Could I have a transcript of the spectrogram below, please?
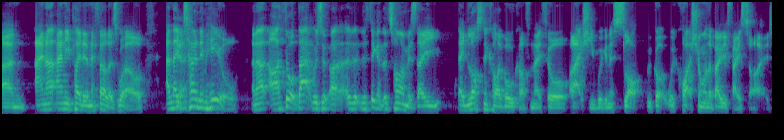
um, and uh, and he played NFL as well. And they Yeah. turned him heel, and I, I thought that was uh, the the thing at the time is they they'd lost Nikolai Volkov, and they thought well, actually we're going to slot. We've got we're quite strong on the babyface side,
